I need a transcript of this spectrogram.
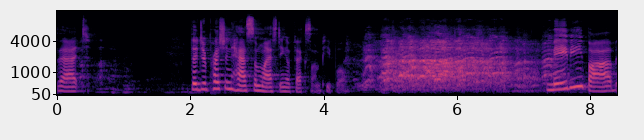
that the depression has some lasting effects on people. Maybe Bob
